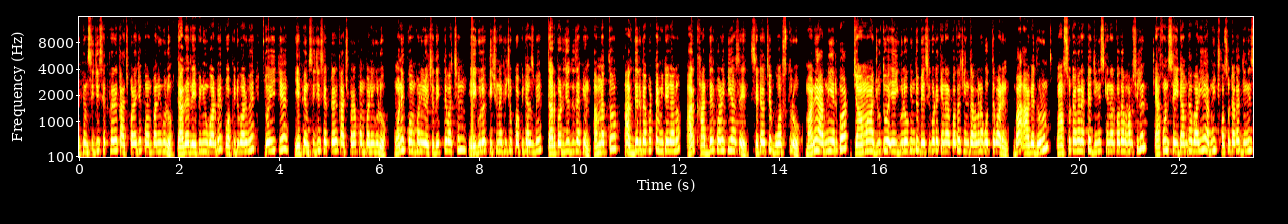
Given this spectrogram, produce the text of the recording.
এফএমসিজি সেক্টরে কাজ করা যে কোম্পানিগুলো তাদের রেভিনিউ বাড়বে প্রফিট বাড়বে। তো এই যে এফএমসিজি সেক্টরে কাজ করা কোম্পানিগুলো অনেক কোম্পানি রয়েছে, দেখতে পাচ্ছেন? এইগুলোর কিছু না কিছু প্রফিট আসবে। তারপরে যদি দেখেন আপনার তো খাদ্যের ব্যাপারটা মিটে গেল। আর খাদ্যের পরে কি আসে সেটা হচ্ছে বস্ত্র। মানে আপনি এরপর জামা, জুতো এইগুলো কিন্তু বেশি করে কেনার কথা চিন্তা ভাবনা করতে পারেন। বা আগে ধরুন পাঁচশো টাকার একটা জিনিস কেনার কথা ভাবছিলেন, এখন সেই দামটা বাড়িয়ে আপনি ছশো টাকার জিনিস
